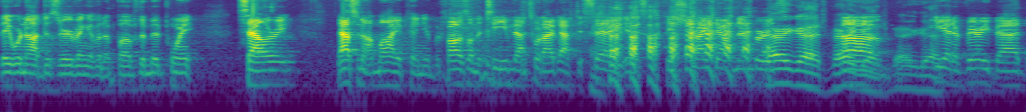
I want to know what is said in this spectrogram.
they were not deserving of an above the midpoint salary. That's not my opinion, but if I was on the team, that's what I'd have to say. Is his strikeout numbers. Very good. Very Um, good. Very good. He had a very bad.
